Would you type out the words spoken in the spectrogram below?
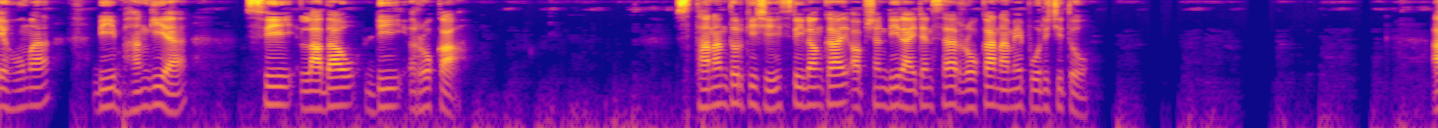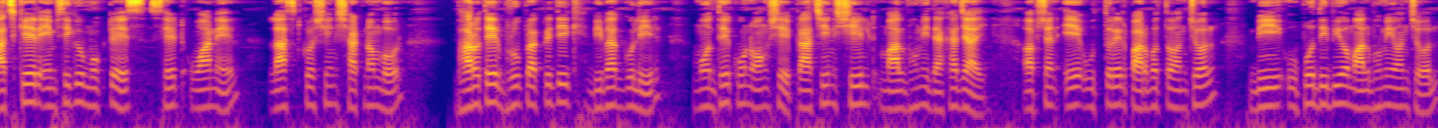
এ হুমা বি ভাঙ্গিয়া সি লাদাও ডি রোকা। স্থানান্তর কৃষি, শ্রীলঙ্কায় অপশন ডি রাইট অ্যান্সার রোকা নামে পরিচিত। আজকের এমসিকিউ মুক টেস্ট সেট ওয়ানের লাস্ট কোশ্চিন ষাট নম্বর। ভারতের ভূপ্রাকৃতিক বিভাগগুলির মধ্যে কোন অংশে প্রাচীন শিল্ড মালভূমি দেখা যায়? অপশন এ উত্তরের পার্বত্য অঞ্চল, বি উপদ্বীপীয় মালভূমি অঞ্চল,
